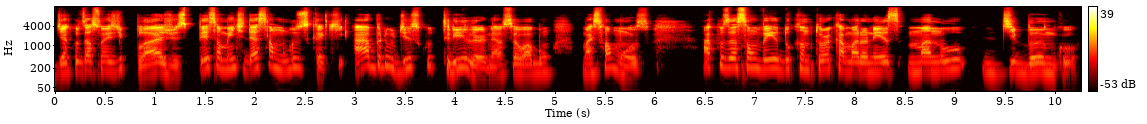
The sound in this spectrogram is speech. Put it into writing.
de acusações de plágio, especialmente dessa música que abre o disco Thriller, né, o seu álbum mais famoso. A acusação veio do cantor camaronês Manu Dibango,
